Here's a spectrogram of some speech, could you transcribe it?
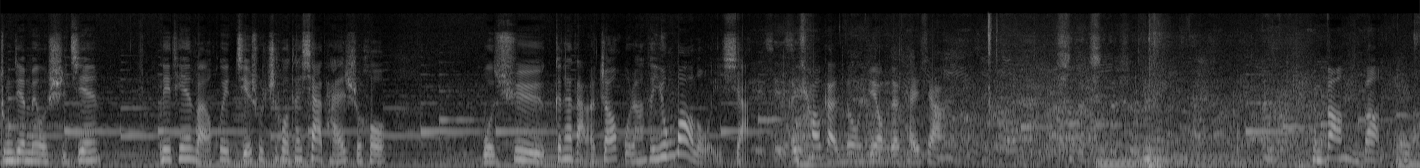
中间没有时间。那天晚会结束之后，她下台的时候，我去跟她打了招呼，然后她拥抱了我一下，哎，超感动。今天我们在台下，是的，是的，是的，很棒，很棒，很棒，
